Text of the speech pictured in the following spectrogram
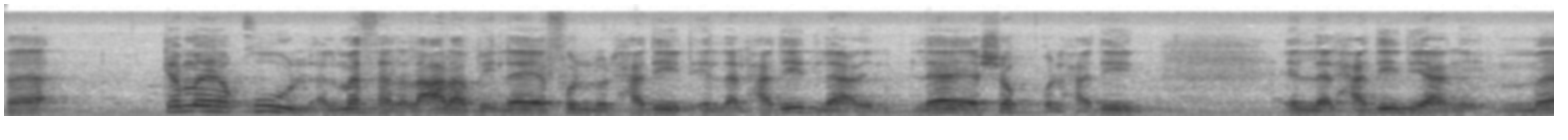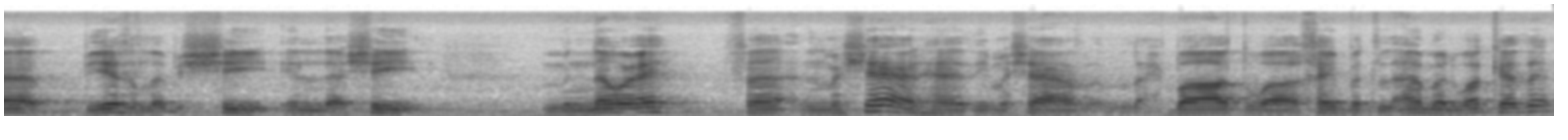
فكما يقول المثل العربي لا يفل الحديد إلا الحديد لا, لا يشق الحديد إلا الحديد يعني ما بيغلب الشيء إلا شيء من نوعه. فالمشاعر هذه مشاعر الإحباط وخيبة الآمل وكذا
